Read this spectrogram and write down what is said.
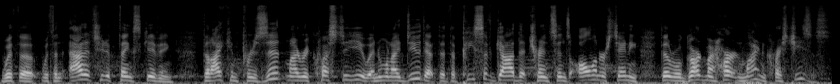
with, a, with an attitude of thanksgiving, that I can present my request to you. And when I do that, that the peace of God that transcends all understanding, that will guard my heart and mind in Christ Jesus.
